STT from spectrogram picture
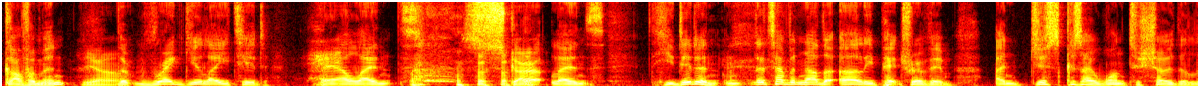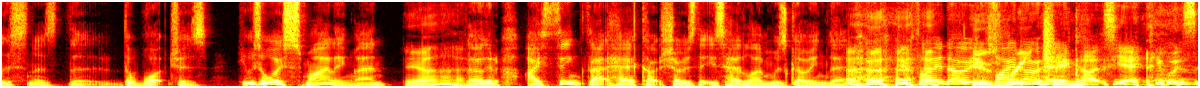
government Yeah. that regulated hair length, skirt length, he didn't. Let's have another early picture of him. And just because I want to show the listeners, the the watchers, he was always smiling, man. Yeah. Gonna- I think that haircut shows that his headline was going there. If I know, if I know reaching. haircuts, yeah, he was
